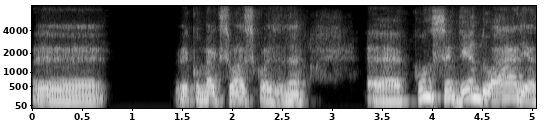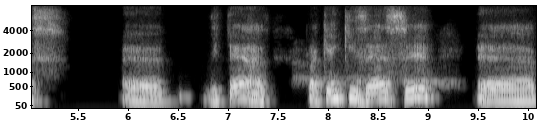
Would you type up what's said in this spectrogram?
é, ver como é que são as coisas, né? É, concedendo áreas é, de terra para quem quisesse é,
